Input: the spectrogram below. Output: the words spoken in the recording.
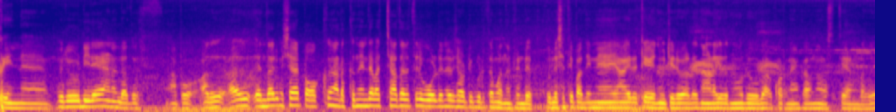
പിന്നെ ഒരു ഡിലേ ആണല്ലോ അത്. അപ്പോൾ അത് അത് എന്തായാലും പക്ഷേ ടോക്ക് നടക്കുന്നതിന്റെ പശ്ചാത്തലത്തിൽ ഗോൾഡിന്റെ ഒരു ചവിട്ടിപ്പിടുത്തം വന്നിട്ടുണ്ട്. ഒരു ലക്ഷത്തി പതിനയ്യായിരത്തി എഴുന്നൂറ്റി രൂപ നാളെ ഇരുന്നൂറ് രൂപ കുറഞ്ഞേക്കാവുന്ന അവസ്ഥയാണുള്ളത്.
